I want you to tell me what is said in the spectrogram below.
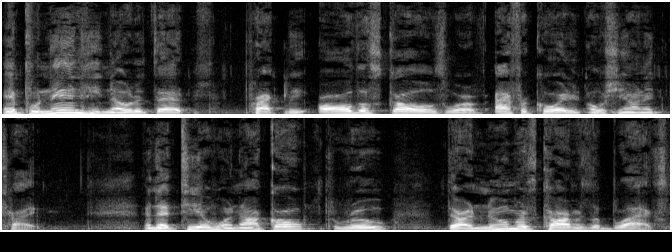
In Punin, he noted that practically all the skulls were of Africoid and Oceanic type. And at Tiahuanaco, Peru, there are numerous carvings of blacks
